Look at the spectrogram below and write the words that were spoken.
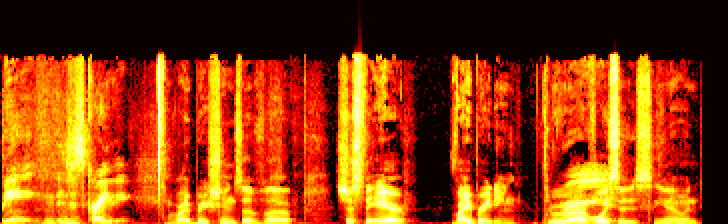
being. Mhm. It's just crazy. Vibrations of uh, it's just the air vibrating through our voices, you know, and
